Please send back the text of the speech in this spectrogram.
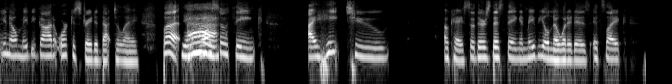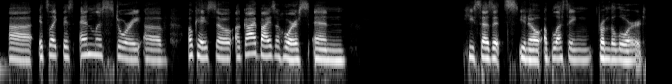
you know, maybe God orchestrated that delay. But yeah. I also think I hate to okay, so there's this thing and maybe you'll know what it is. It's like uh it's like this endless story of okay, so a guy buys a horse and he says it's, you know, a blessing from the Lord.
